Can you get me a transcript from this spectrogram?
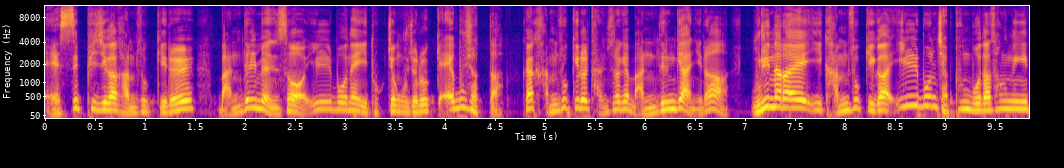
SPG가 감속기를 만들면서 일본의 이 독점 구조를 깨부셨다. 그냥 감속기를 단순하게 만드는 게 아니라 우리나라의 이 감속기가 일본 제품보다 성능이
